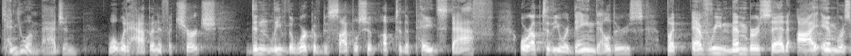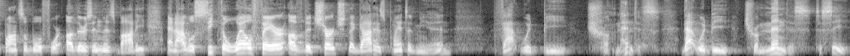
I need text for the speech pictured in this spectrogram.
Can you imagine what would happen if a church didn't leave the work of discipleship up to the paid staff or up to the ordained elders, but every member said, I am responsible for others in this body, and I will seek the welfare of the church that God has planted me in. That would be tremendous. That would be tremendous to see.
